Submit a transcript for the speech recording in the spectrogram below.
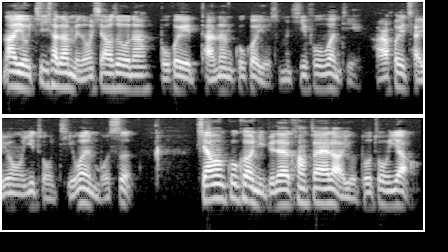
那有技巧的美容销售呢不会谈论顾客有什么肌肤问题，而会采用一种提问模式。先问顾客你觉得抗衰老有多重要？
